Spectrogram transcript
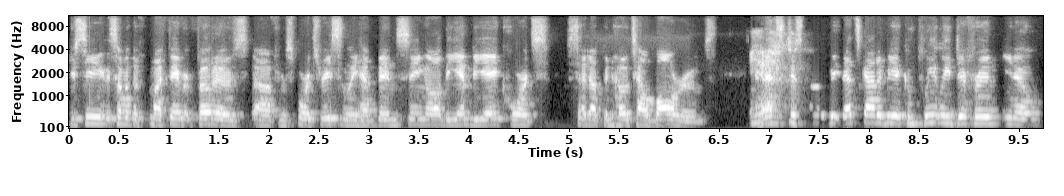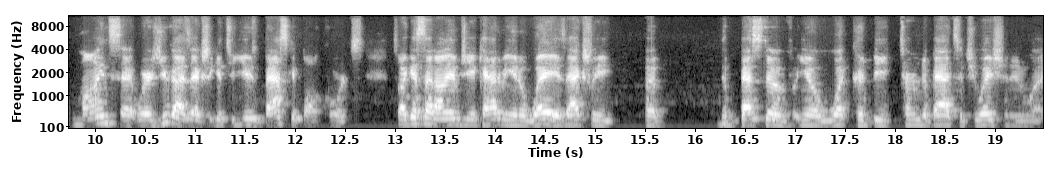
you see some of the, my favorite photos uh, from sports recently have been seeing all the NBA courts set up in hotel ballrooms. And yeah. that's just that's got to be a completely different, you know, mindset. Whereas you guys actually get to use basketball courts. So I guess that IMG Academy, in a way, is actually a, the best of you know what could be termed a bad situation in a way.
